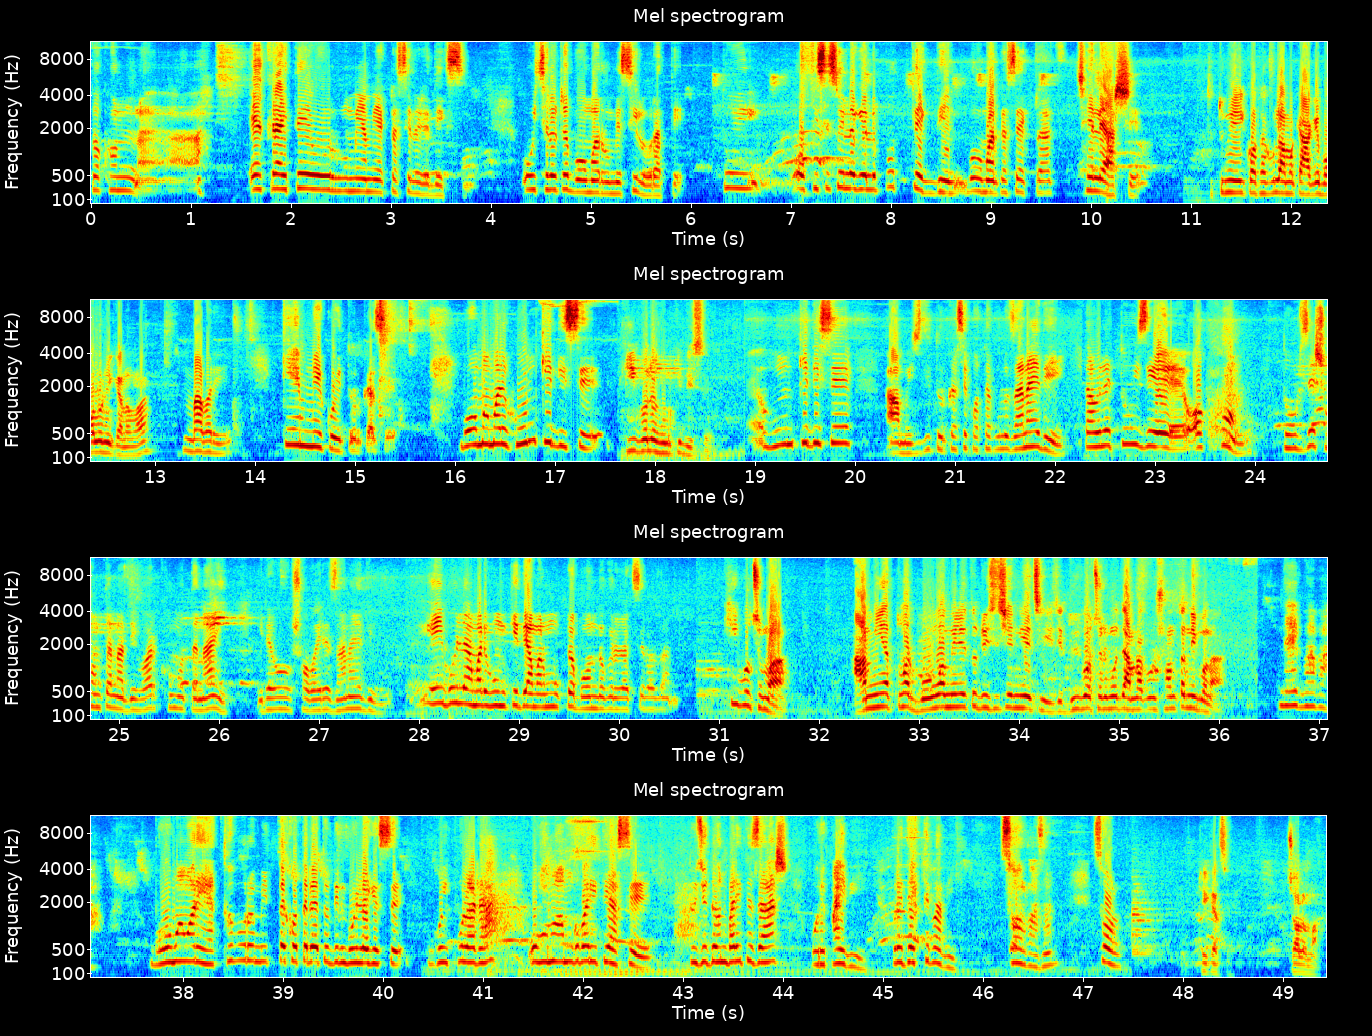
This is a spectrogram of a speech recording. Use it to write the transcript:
তখন আহ, এক রাইতে ওর রুমে আমি একটা ছেলেরে দেখছি। ওই ছেলেটা বৌমার রুমে ছিল রাতে। তুই অফিসে চলে গেলে প্রত্যেক দিন বৌমার কাছে একটা ছেলে আসে। তো তুমি এই কথাগুলো আমাকে আগে বলনি কেন মা? বাবারে কেমনে কই তোর কাছে? বৌমা আমার হুমকি দিছে। কি বলে হুমকি দিছে? হুমকি দিছে আমি যদি তোর কাছে কথাগুলো জানাই দেই তাহলে তুই যে অক্ষম তোর যে সন্তানাদি হওয়ার ক্ষমতা নাই এটাও সবাইরে জানাই দিব। এই বলে আমার হুমকি দিয়ে আমার মুখটা বন্ধ করে রাখছে বাজান। কি বলছো মা? আমি আর তোমার বৌমা মিলে তো ডিসিশন নিয়েছি যে দুই বছরের মধ্যে আমরা কোনো সন্তান নিব না। দেখ বাবা বৌমা আমার এত বড় মিথ্যা কথাটা এতদিন বইলা গেছে। ওই পোলাটা ওহনো আমগো বাড়িতে আছে। তুই যদি ওন বাড়িতে যাস ওরে পাইবি ওরে দেখতে পাবি। চল বাজান চল। ঠিক আছে চলো মা।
